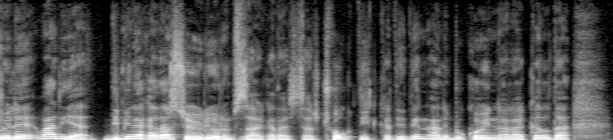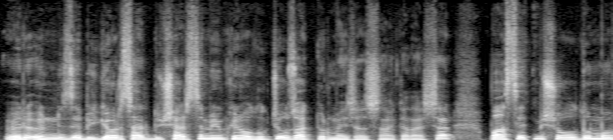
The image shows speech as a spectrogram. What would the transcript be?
böyle var ya dibine kadar söylüyorum size arkadaşlar. Çok dikkat edin. Hani bu coin'le alakalı da öyle önünüze bir görsel düşerse mümkün oldukça uzak durmaya çalışın arkadaşlar. Bahsetmiş olduğum o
